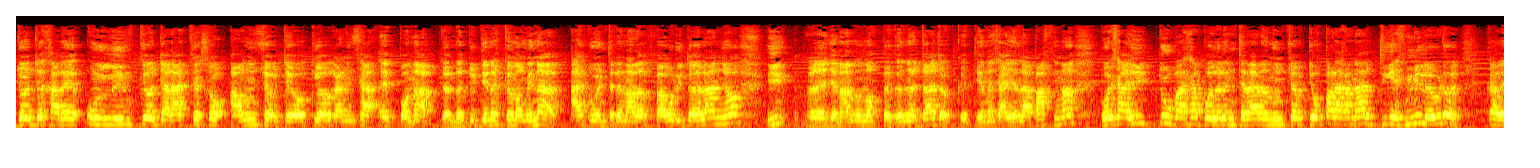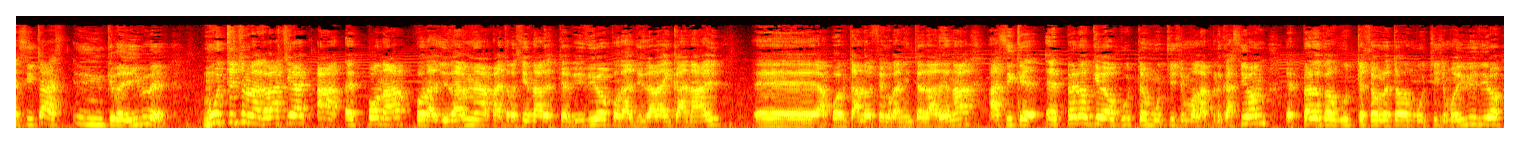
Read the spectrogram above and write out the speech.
yo os dejaré un link que os dará acceso a un sorteo que organiza Spawn App, donde tú tienes que nominar a tu entrenador favorito del año y rellenando unos pequeños datos que tienes ahí en la página, pues ahí tú vas a poder entrar en un sorteo para ganar 10.000 euros. Cabecitas, increíble. Muchísimas gracias a Spona por ayudarme a patrocinar este vídeo, por ayudar al canal, eh, aportando este granito de arena. Así que espero que os guste muchísimo la aplicación, espero que os guste sobre todo muchísimo el vídeo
